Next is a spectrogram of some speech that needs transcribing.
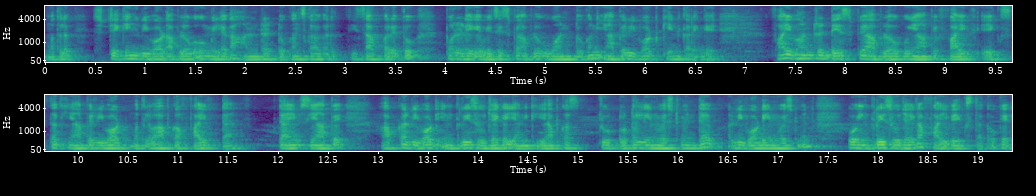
मतलब स्टेकिंग रिवॉर्ड आप लोगों को मिलेगा। हंड्रेड टोकन्स का अगर हिसाब करें तो पर डे के बेसिस पे आप लोग वन टोकन यहाँ पे रिवॉर्ड गेन करेंगे। फाइव हंड्रेड डेज़ पे आप लोगों को यहाँ पे फाइव एक्स तक यहाँ पे रिवॉर्ड मतलब आपका फाइव टाइम्स यहाँ पे आपका रिवॉर्ड इंक्रीज़ हो जाएगा। यानी कि आपका जो टोटल इन्वेस्टमेंट है रिवॉर्ड इन्वेस्टमेंट वो इंक्रीज़ हो जाएगा फाइव एक्स तक ओके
